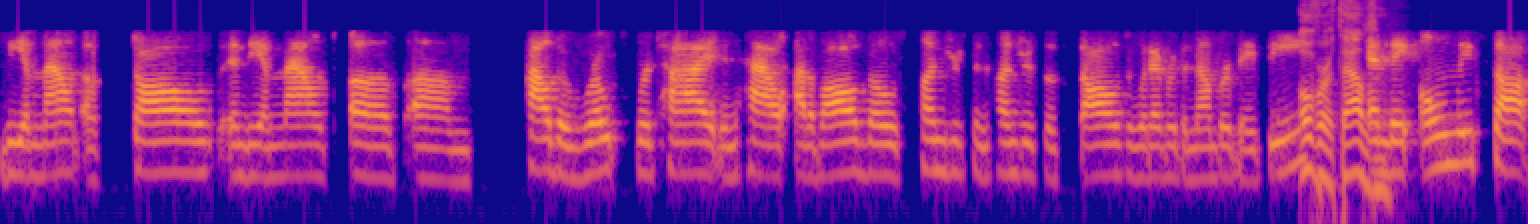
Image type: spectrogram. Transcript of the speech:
the amount of stalls and the amount of um, how the ropes were tied and how out of all those hundreds and hundreds of stalls or whatever the number may be, over a thousand, and they only saw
